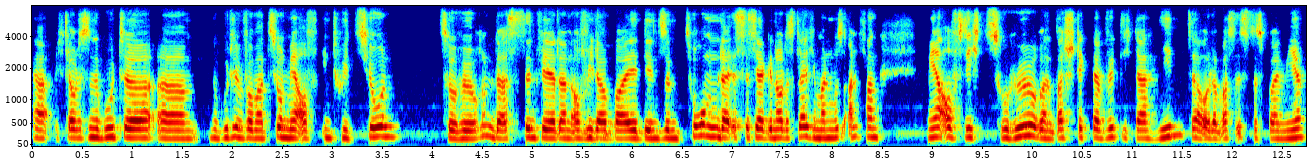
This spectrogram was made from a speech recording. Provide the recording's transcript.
Ja, ich glaube, das ist eine gute, äh, eine gute Information, mehr auf Intuition zu hören. Das sind wir dann auch wieder bei den Symptomen. Da ist es ja genau das Gleiche. Man muss anfangen, mehr auf sich zu hören. Was steckt da wirklich dahinter oder was ist das bei mir?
